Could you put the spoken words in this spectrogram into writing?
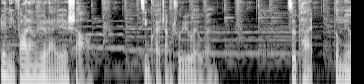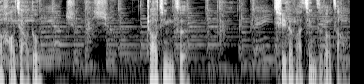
愿你发量越来越少，尽快长出鱼尾纹。自拍都没有好角度，照镜子气得把镜子都砸了。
